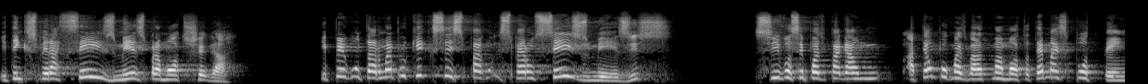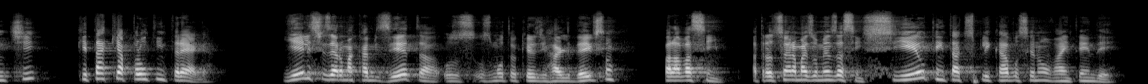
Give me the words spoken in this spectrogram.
e tem que esperar seis meses para a moto chegar. E perguntaram, mas por que, que vocês pagam, esperam seis meses se você pode pagar um, até um pouco mais barato uma moto até mais potente que está aqui a pronta entrega? E eles fizeram uma camiseta, os, os motoqueiros de Harley Davidson, falava assim: a tradução era mais ou menos assim: se eu tentar te explicar, você não vai entender.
